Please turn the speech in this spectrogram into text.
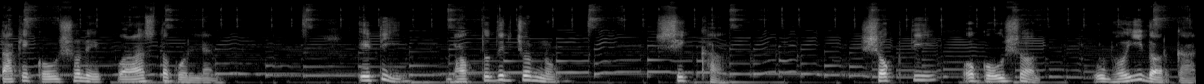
তাকে কৌশলে পরাস্ত করলেন। এটি ভক্তদের জন্য শিক্ষা, শক্তি ও কৌশল উভয়ই দরকার।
